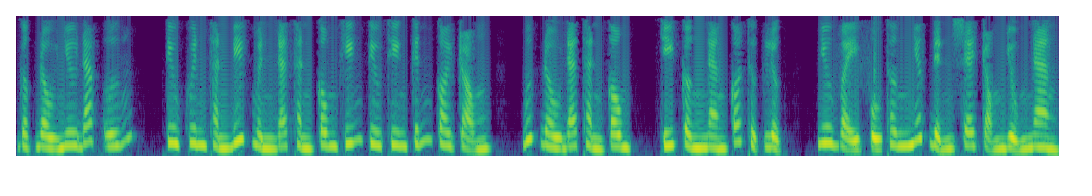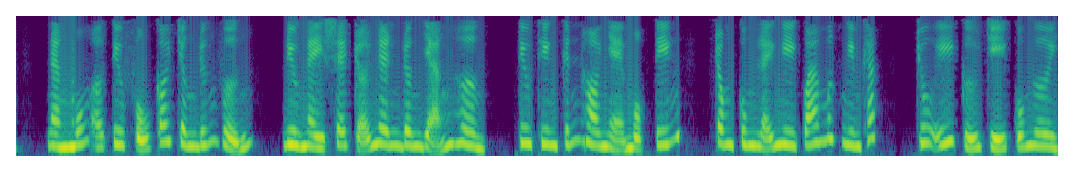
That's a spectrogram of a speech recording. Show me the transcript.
gật đầu như đáp ứng, tiêu Khuynh thành biết mình đã thành công khiến tiêu thiên kính coi trọng, bước đầu đã thành công, chỉ cần nàng có thực lực, như vậy phụ thân nhất định sẽ trọng dụng nàng, nàng muốn ở tiêu phủ có chân đứng vững điều này sẽ trở nên đơn giản hơn, tiêu thiên kính ho nhẹ một tiếng, trong cung lễ nghi quá mức nghiêm khắc, chú ý cử chỉ của người,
